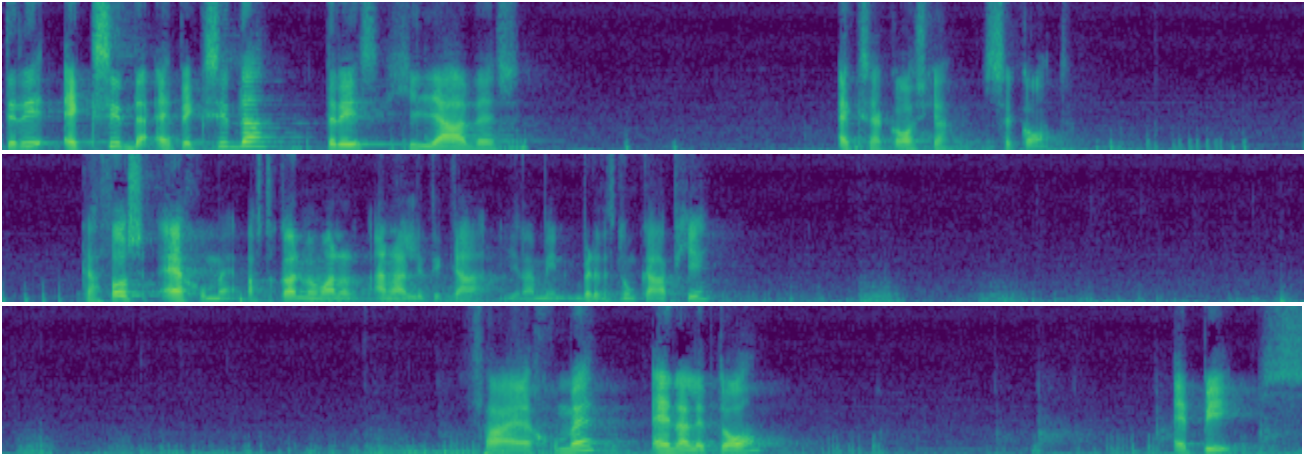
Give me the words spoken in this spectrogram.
60 επί 60, 3.600 σεκόντ καθώς έχουμε, ας το κάνουμε μάλλον αναλυτικά για να μην μπερδευτούν κάποιοι, θα έχουμε ένα λεπτό επί χ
